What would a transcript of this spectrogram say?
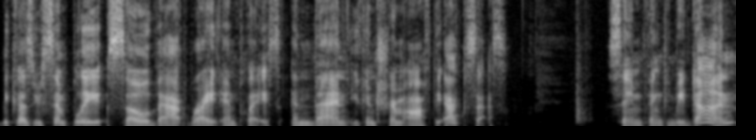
because you simply sew that right in place, and then you can trim off the excess. Same thing can be done.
